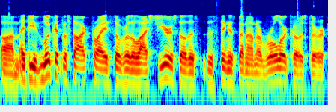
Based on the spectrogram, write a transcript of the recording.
Um, if you look at the stock price over the last year or so, this this thing has been on a roller coaster,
